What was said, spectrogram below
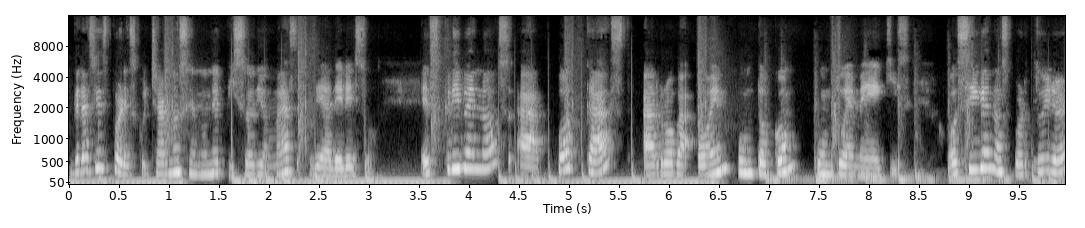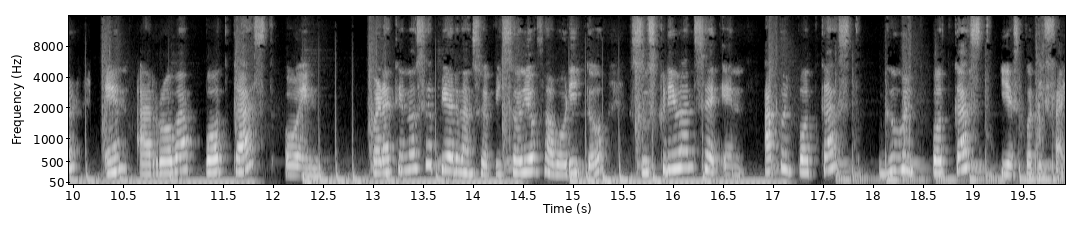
Gracias por escucharnos en un episodio más de Aderezo. Escríbenos a podcast.om.com.mx o síguenos por Twitter en arroba podcastom. Para que no se pierdan su episodio favorito, suscríbanse en Apple Podcast, Google Podcast y Spotify.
